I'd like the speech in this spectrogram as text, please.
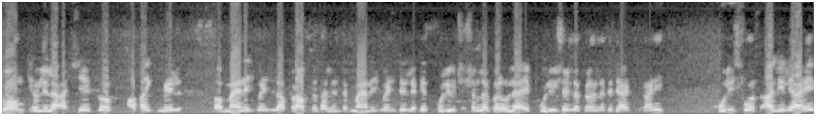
बॉम्ब ठेवलेला अशी एक असा एक मेल मॅनेजमेंटला प्राप्त झाल्यानंतर मॅनेजमेंटने लगेच पोलीस स्टेशनला कळवले आहे. पोलीस स्टेशनला कळवल्यानंतर त्या ठिकाणी पोलीस फोर्स आलेली आहे.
